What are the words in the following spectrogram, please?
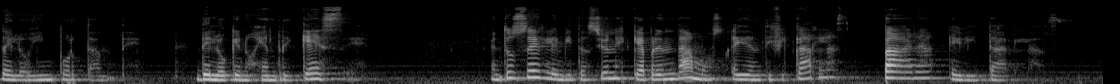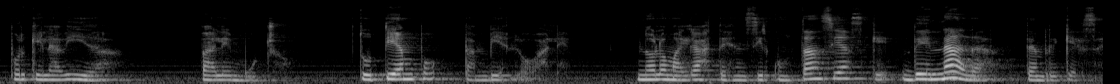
de lo importante, de lo que nos enriquece. Entonces la invitación es que aprendamos a identificarlas para evitarlas, porque la vida vale mucho. Tu tiempo también lo vale. No lo malgastes en circunstancias que de nada te enriquecen.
